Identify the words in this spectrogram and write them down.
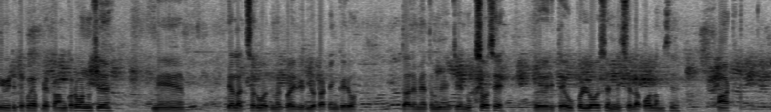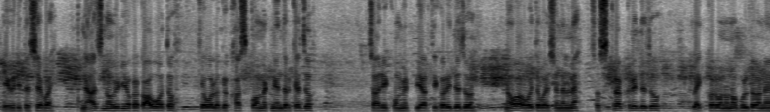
એવી રીતે ભાઈ આપણે કામ કરવાનું છે. મેં પહેલાં જ શરૂઆતમાં ભાઈ વીડિયો સ્ટાર્ટિંગ કર્યો. ત્યારે મેં તમને જે નુકસો છે, એવી રીતે ઉપરલો હશે છે નીચેલા કોલમ છે, આઠ, એવી રીતે છે ભાઈ. ને આજનો વીડિયો કાંઈક આવો હતો. કેવો લાગે ખાસ કોમેન્ટની અંદર કહેજો. સારી કોમેન્ટ પ્યારથી કરી દેજો. નવા હોય તો ભાઈ ચેનલને સબસ્ક્રાઈબ કરી દેજો. લાઈક કરવાનું ન ભૂલતા અને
